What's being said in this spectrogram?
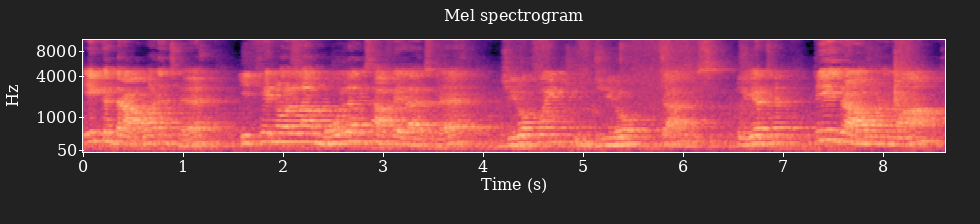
એક દ્રાવણ છે ઇથેનોલના મોલ અંશ આપેલા છે. 0.040 ક્લિયર છે? તે દ્રાવણમાં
